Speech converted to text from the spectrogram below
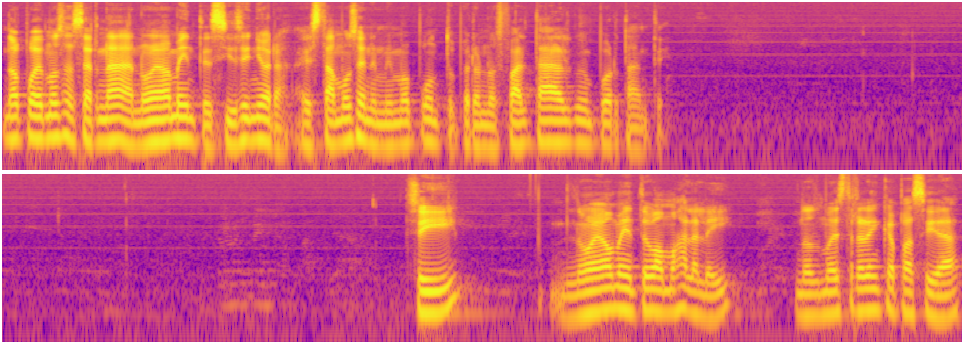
No podemos hacer nada. Nuevamente, sí señora, estamos en el mismo punto, pero nos falta algo importante. Sí, nuevamente vamos a la ley, nos muestra la incapacidad,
